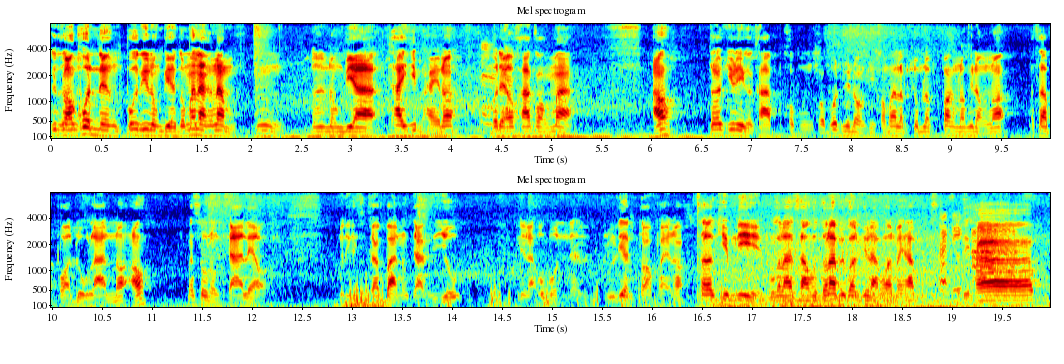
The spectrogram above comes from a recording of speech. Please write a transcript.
กินสองคนหนึ่งปกติน้องเบียร์ต้องมานั่งนำอืมตอนนน้องเบียร์ทายคลิปไห้เนาะไม่ได้เอาขากล่องมา เอาตอนคลิปนี้ก็ครับ ขอบคุณขอบคุณพี่น้องที่เขามารับชมรับฟังเน้องพี่น้องเนาะมาซัพพอร์ตลูกหลานเนาะ เอามาส่งน้องจ๋าแล้ว วันนี้ก็สิกลับบ้านน้องจ๋าที่อยุนี่แหละอุบลนะอยู่เรียนต่อไปเนาะสำหรับคลิปนี้พวกเราสาวคนตัวลาไปก่อนพี่หลังก่อนไหมครับๆสวัสดีค่ะครับ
